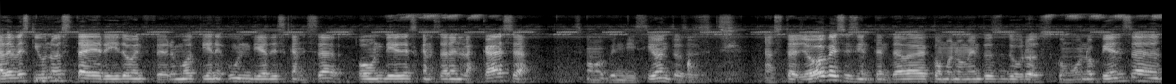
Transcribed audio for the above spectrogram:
Cada vez que uno está herido o enfermo, tiene un día descansar o un día descansar en la casa. Es como bendición. Entonces, hasta yo a veces intentaba, como en momentos duros, como uno piensa,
